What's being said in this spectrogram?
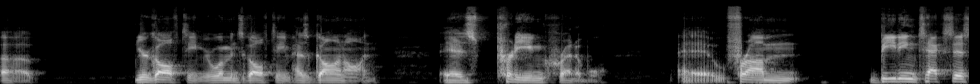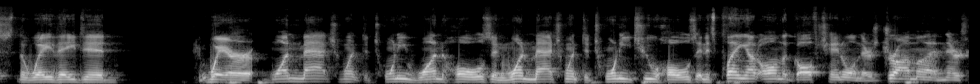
uh your golf team, your women's golf team has gone on is pretty incredible. Uh, from beating Texas the way they did, where one match went to 21 holes and one match went to 22 holes, and it's playing out all on the Golf Channel, and there's drama and there's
